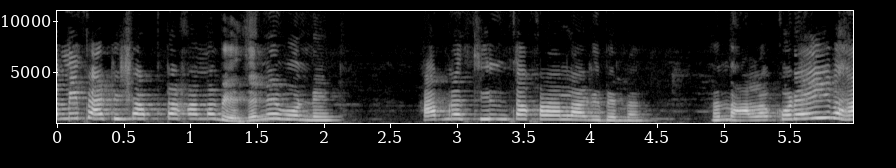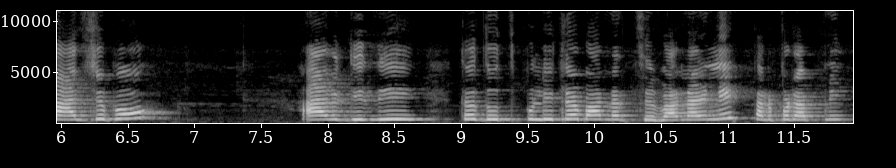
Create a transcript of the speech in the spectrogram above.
আমি পাটি সাপটাখানা ভেজে নেব নে। আপনার চিন্তা করা লাগবে না। আমি ভালো করেই ভাজবো। আর দিদি তো দুধ পুলিটা বানাচ্ছে, বানায়নি? তারপর আপনি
